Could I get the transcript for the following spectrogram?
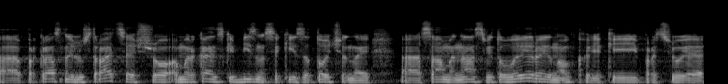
е, прекрасна ілюстрація, що американський бізнес, який заточений е, саме на світовий ринок, який працює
